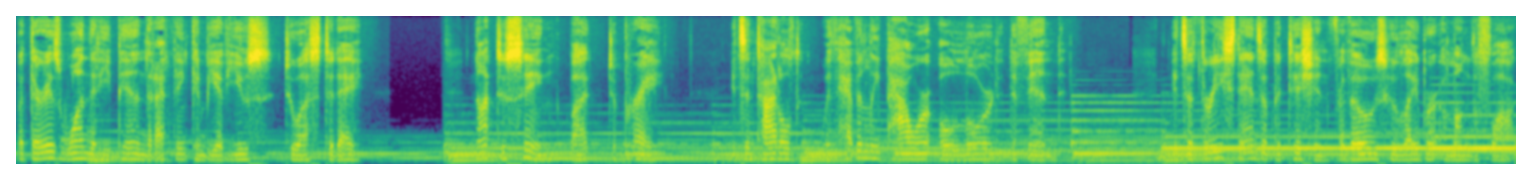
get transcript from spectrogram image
but there is one that he penned that I think can be of use to us today. Not to sing, but to pray. It's entitled, With Heavenly Power, O Lord, Defend. It's a three stanza petition for those who labor among the flock.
